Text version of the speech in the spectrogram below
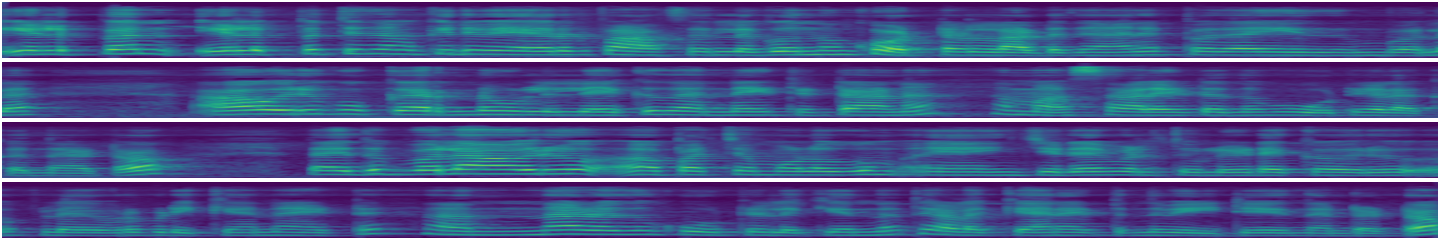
എളുപ്പം എളുപ്പത്തിൽ നമുക്കിത് വേറൊരു പാത്രത്തിലേക്ക് ഒന്നും കൊട്ടുള്ള കേട്ടോ ഞാനിപ്പോൾ അതായത് ഇതുപോലെ ആ ഒരു കുക്കറിന്റെ ഉള്ളിലേക്ക് തന്നെ ഇട്ടിട്ടാണ് മസാല ഇട്ടൊന്ന് കൂട്ടി ഇളക്കുന്നത് കേട്ടോ ഇതുപോലെ ആ ഒരു പച്ചമുളകും ഇഞ്ചിയുടെയും വെളുത്തുള്ളിയുടെ ഒക്കെ ഒരു ഫ്ലേവർ പിടിക്കാനായിട്ട് നന്നായിട്ടൊന്ന് കൂട്ടി ഇളക്കി ഒന്ന് തിളയ്ക്കാനായിട്ടൊന്ന് വെയിറ്റ് ചെയ്യുന്നുണ്ട് കേട്ടോ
